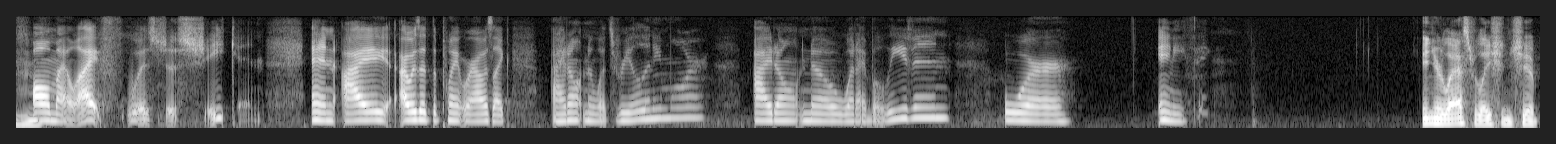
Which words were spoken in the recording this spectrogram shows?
mm-hmm. all my life was just shaken. And i i was at the point where i was like i don't know what's real anymore. I don't know what i believe in or anything in your last relationship,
